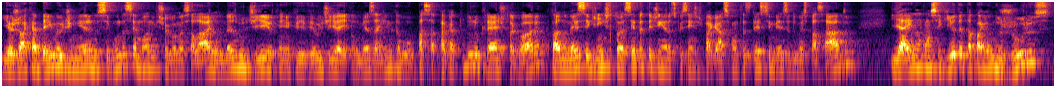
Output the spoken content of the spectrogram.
e eu já acabei meu dinheiro no segunda semana que chegou meu salário, no mesmo dia eu tenho que viver o dia, o mês ainda, então vou passar, pagar tudo no crédito agora, para no mês seguinte tô sempre ter dinheiro suficiente para pagar as contas desse mês e do mês passado e aí não conseguiu, estar tá pagando juros,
